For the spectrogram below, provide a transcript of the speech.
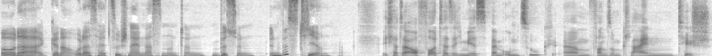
Oder genau, oder es halt zuschneiden lassen und dann ein bisschen investieren. Ich hatte auch vor, tatsächlich, mir ist beim Umzug ähm, von so einem kleinen Tisch,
